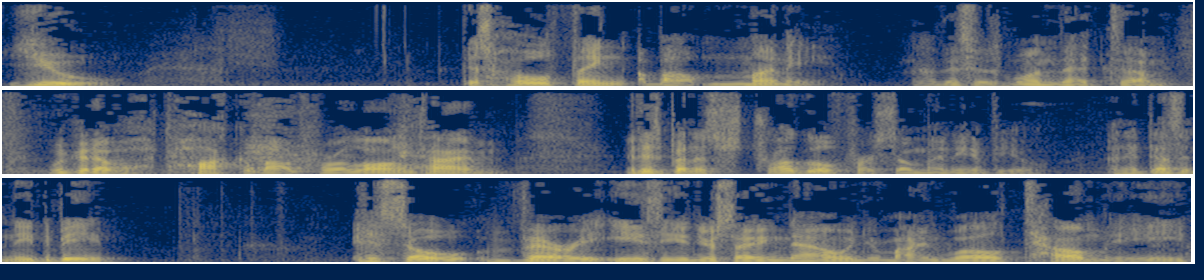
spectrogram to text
You. This whole thing about money. Now, this is one that um, we could have a talk about for a long time. It has been a struggle for so many of you, and it doesn't need to be. It is so very easy. And you're saying now in your mind, well, tell me,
